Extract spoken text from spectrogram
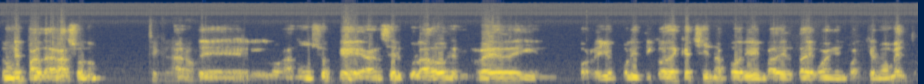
un espaldarazo, ¿no? Sí, claro. Ante los anuncios que han circulado en redes y en corrillos políticos de que China podría invadir Taiwán en cualquier momento.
